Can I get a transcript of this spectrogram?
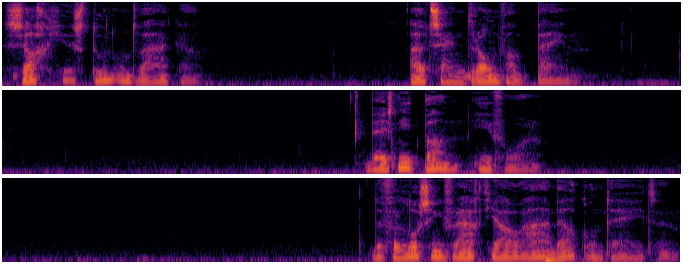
zachtjes doen ontwaken uit zijn droom van pijn. Wees niet bang hiervoor. De verlossing vraagt jou haar welkom te heten.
